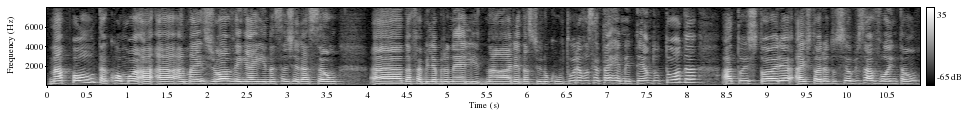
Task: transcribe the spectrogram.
na ponta, como a, a, a, mais jovem aí nessa geração uh, da família Brunelli na área da suinocultura, você está remetendo toda a tua história, a história do seu bisavô, então?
